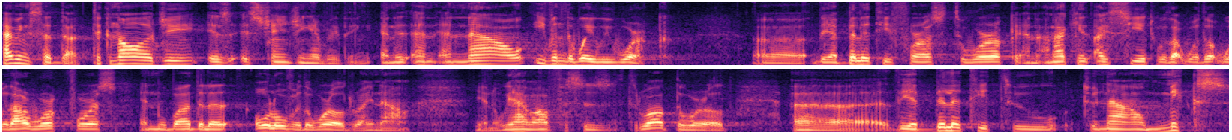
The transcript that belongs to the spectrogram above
having said that, technology is, is changing everything. And, and, and now, even the way we work, uh, the ability for us to work, and, and I, can, I see it with, with, with our workforce in Mubadala all over the world right now. You know, we have offices throughout the world. Uh, the ability to, to now mix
